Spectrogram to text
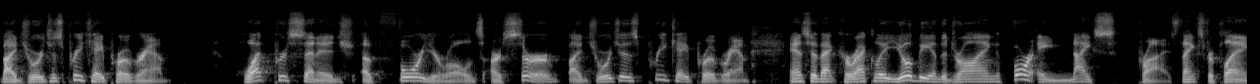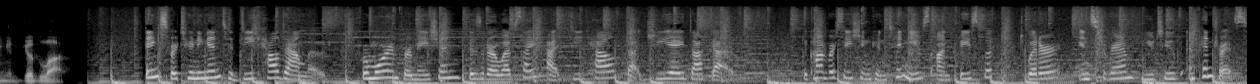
by Georgia's pre K program? What percentage of four year olds are served by Georgia's pre K program? Answer that correctly. You'll be in the drawing for a nice prize. Thanks for playing and good luck. Thanks for tuning in to Decal Download. For more information, visit our website at decal.ga.gov. The conversation continues on Facebook, Twitter, Instagram, YouTube, and Pinterest.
